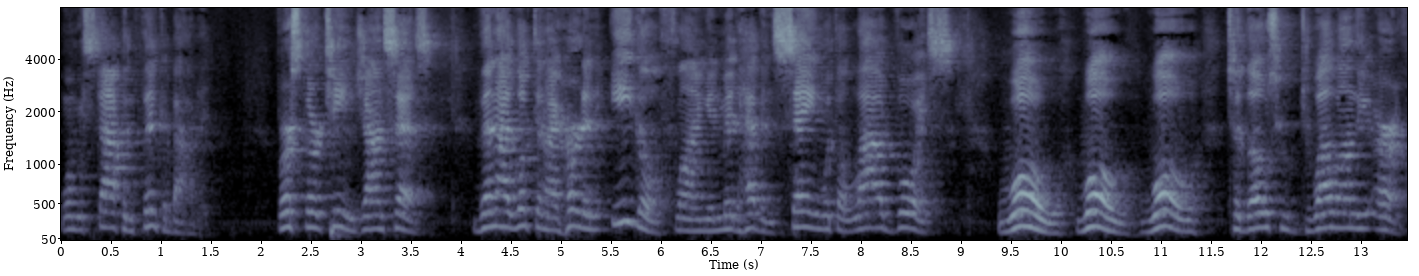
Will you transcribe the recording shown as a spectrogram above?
when we stop and think about it. Verse 13, John says, Then I looked and I heard an eagle flying in mid heaven, saying with a loud voice, Woe, woe, woe to those who dwell on the earth,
